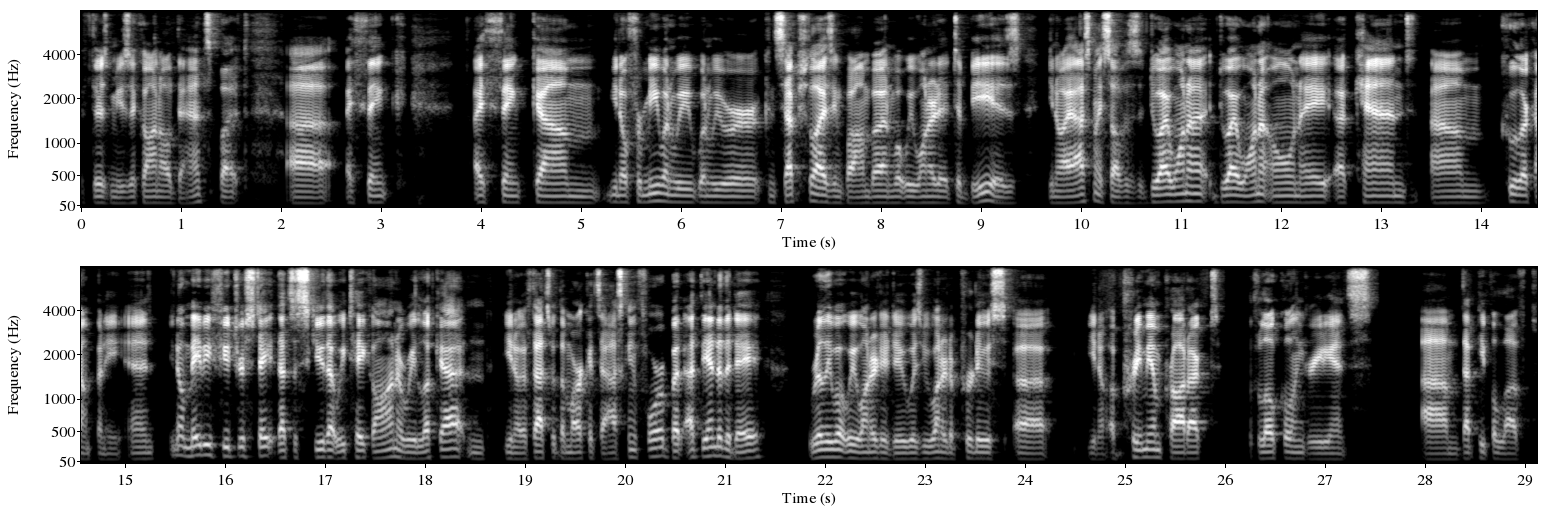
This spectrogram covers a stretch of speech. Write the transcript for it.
if there's music on, I'll dance. But uh, I think I think um, you know, for me, when we when we were conceptualizing Bamba and what we wanted it to be is, you know, I asked myself, is do I want to do I want to own a, a canned um, cooler company? And you know, maybe future state that's a SKU that we take on or we look at, and you know, if that's what the market's asking for. But at the end of the day, really, what we wanted to do was we wanted to produce, uh, you know, a premium product with local ingredients um, that people loved.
